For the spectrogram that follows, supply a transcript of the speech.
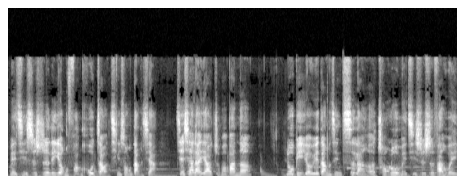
美琪斯师利用防护罩轻松挡下。接下来要怎么办呢？露比由于担心次郎而冲入美琪斯师范围，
